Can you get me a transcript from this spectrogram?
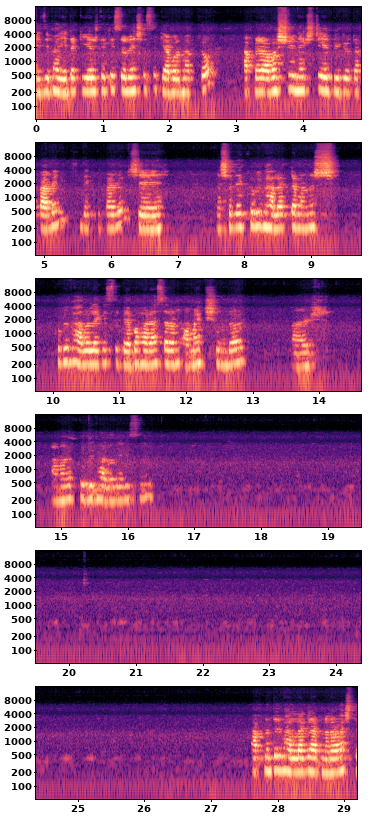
এই যে ভাই, এটা কিএল থেকে চলে এসেছে, কেবলমাত্র আপনারা অবশ্যই নেক্সট এর ভিডিওটা পাবেন, দেখতে পারবেন। সে আসলে খুবই ভালো একটা মানুষ, খুবই ভালো লেগেছে, ব্যবহার, আচরণ অনেক সুন্দর। আর আমারও খুবই ভালো লেগেছে। আপনাদের ভালো লাগলে আপনারাও আসতে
